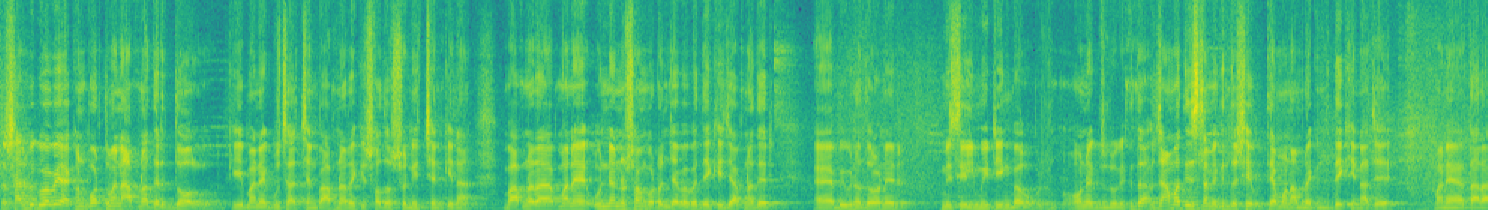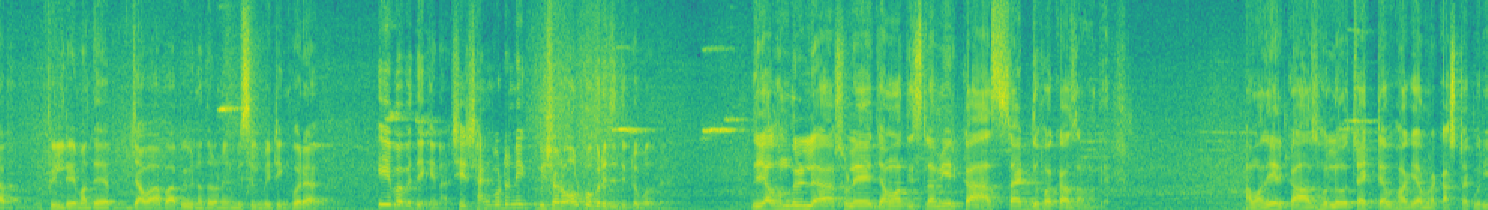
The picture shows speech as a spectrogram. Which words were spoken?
তো সার্বিকভাবে এখন বর্তমানে আপনাদের দল কি মানে গুছাচ্ছেন বা আপনারা কি সদস্য নিচ্ছেন কি না বা আপনারা মানে অন্যান্য সংগঠন যেভাবে দেখি যে আপনাদের বিভিন্ন ধরনের মিছিল, মিটিং বা অনেক লোক কিন্তু জামাত ইসলামে কিন্তু সে তেমন আমরা কিন্তু দেখি না যে মানে তারা ফিল্ডের মধ্যে যাওয়া বা বিভিন্ন ধরনের মিছিল, মিটিং করা, এইভাবে দেখি না। সেই সাংগঠনিক বিষয়টা অল্প করে যদি একটু বলবেন জি আলহামদুলিল্লাহ, আসলে জামাত ইসলামীর কাজ চার দফা কাজ আমাদের। আমাদের কাজ হলো চারটা ভাগে আমরা কাজটা করি,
